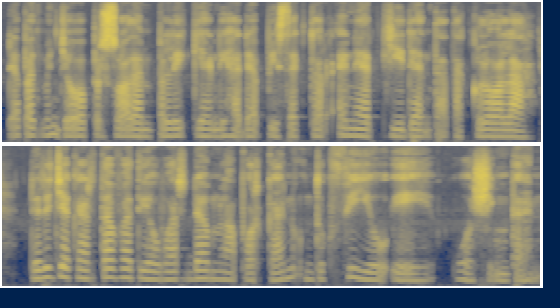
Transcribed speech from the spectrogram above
dapat menjawab persoalan pelik yang dihadapi sektor energi dan tata kelola. Dari Jakarta, Fatia Wardah melaporkan untuk VOA Washington.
